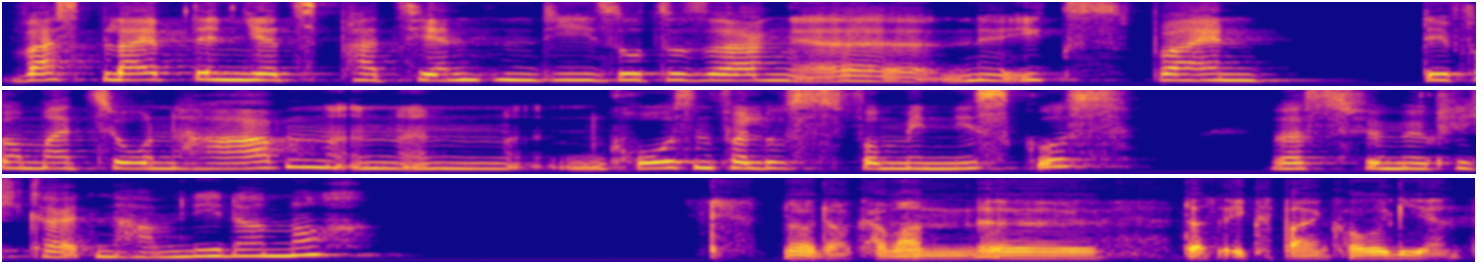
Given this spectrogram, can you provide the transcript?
Was bleibt denn jetzt Patienten, die sozusagen äh, eine X-Bein-Deformation haben, einen, einen großen Verlust vom Meniskus? Was für Möglichkeiten haben die dann noch? Na, da kann man äh, das X-Bein korrigieren.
